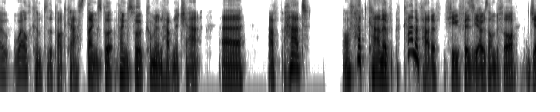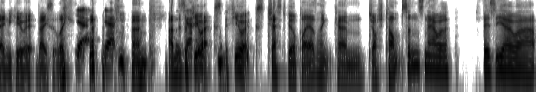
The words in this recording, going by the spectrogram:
So, welcome to the podcast. Thanks for thanks for coming and having a chat. Uh, I've had I've had kind of kind of had a few physios on before. Jamie Hewitt, basically. Yeah, yeah. um, and there's Yeah. a few ex a few ex Chesterfield players. I think um, Josh Thompson's now a physio at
